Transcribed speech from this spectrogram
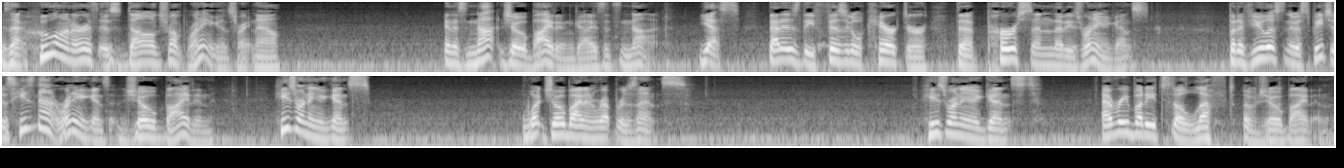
Is that who on earth is Donald Trump running against right now? And it's not Joe Biden, guys. It's not. Yes, that is the physical character, the person that he's running against. But if you listen to his speeches, he's not running against Joe Biden. He's running against what Joe Biden represents. He's running against everybody to the left of Joe Biden.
